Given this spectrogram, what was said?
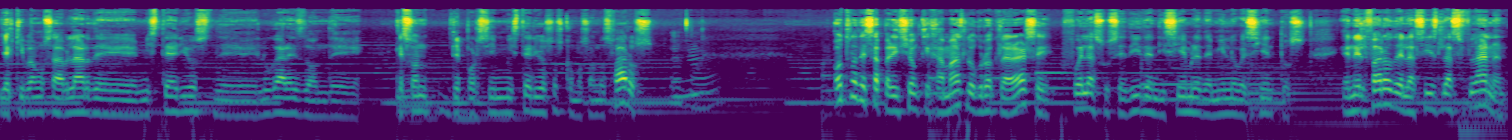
Y aquí vamos a hablar de misterios, de lugares donde que son de por sí misteriosos como son los faros. Otra desaparición que jamás logró aclararse fue la sucedida en diciembre de 1900, en el faro de las Islas Flannan,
